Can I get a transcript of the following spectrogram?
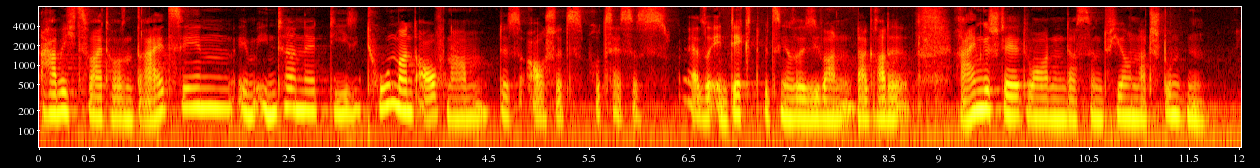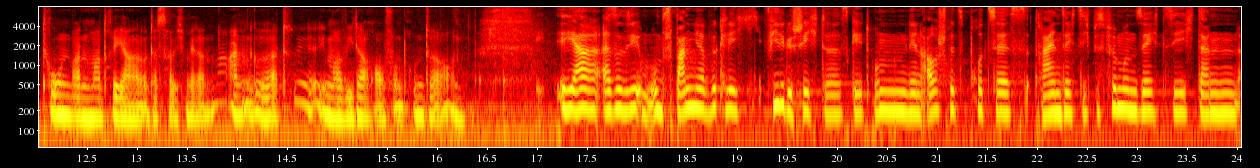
habe ich 2013 im Internet die Tonbandaufnahmen des Auschwitz-Prozesses also entdeckt, beziehungsweise sie waren da gerade reingestellt worden. Das sind 400 Stunden Tonbandmaterial und das habe ich mir dann angehört, immer wieder rauf und runter. Und ja, also Sie umspannen ja wirklich viel Geschichte. Es geht um den Auschwitz-Prozess 63 bis 65, dann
